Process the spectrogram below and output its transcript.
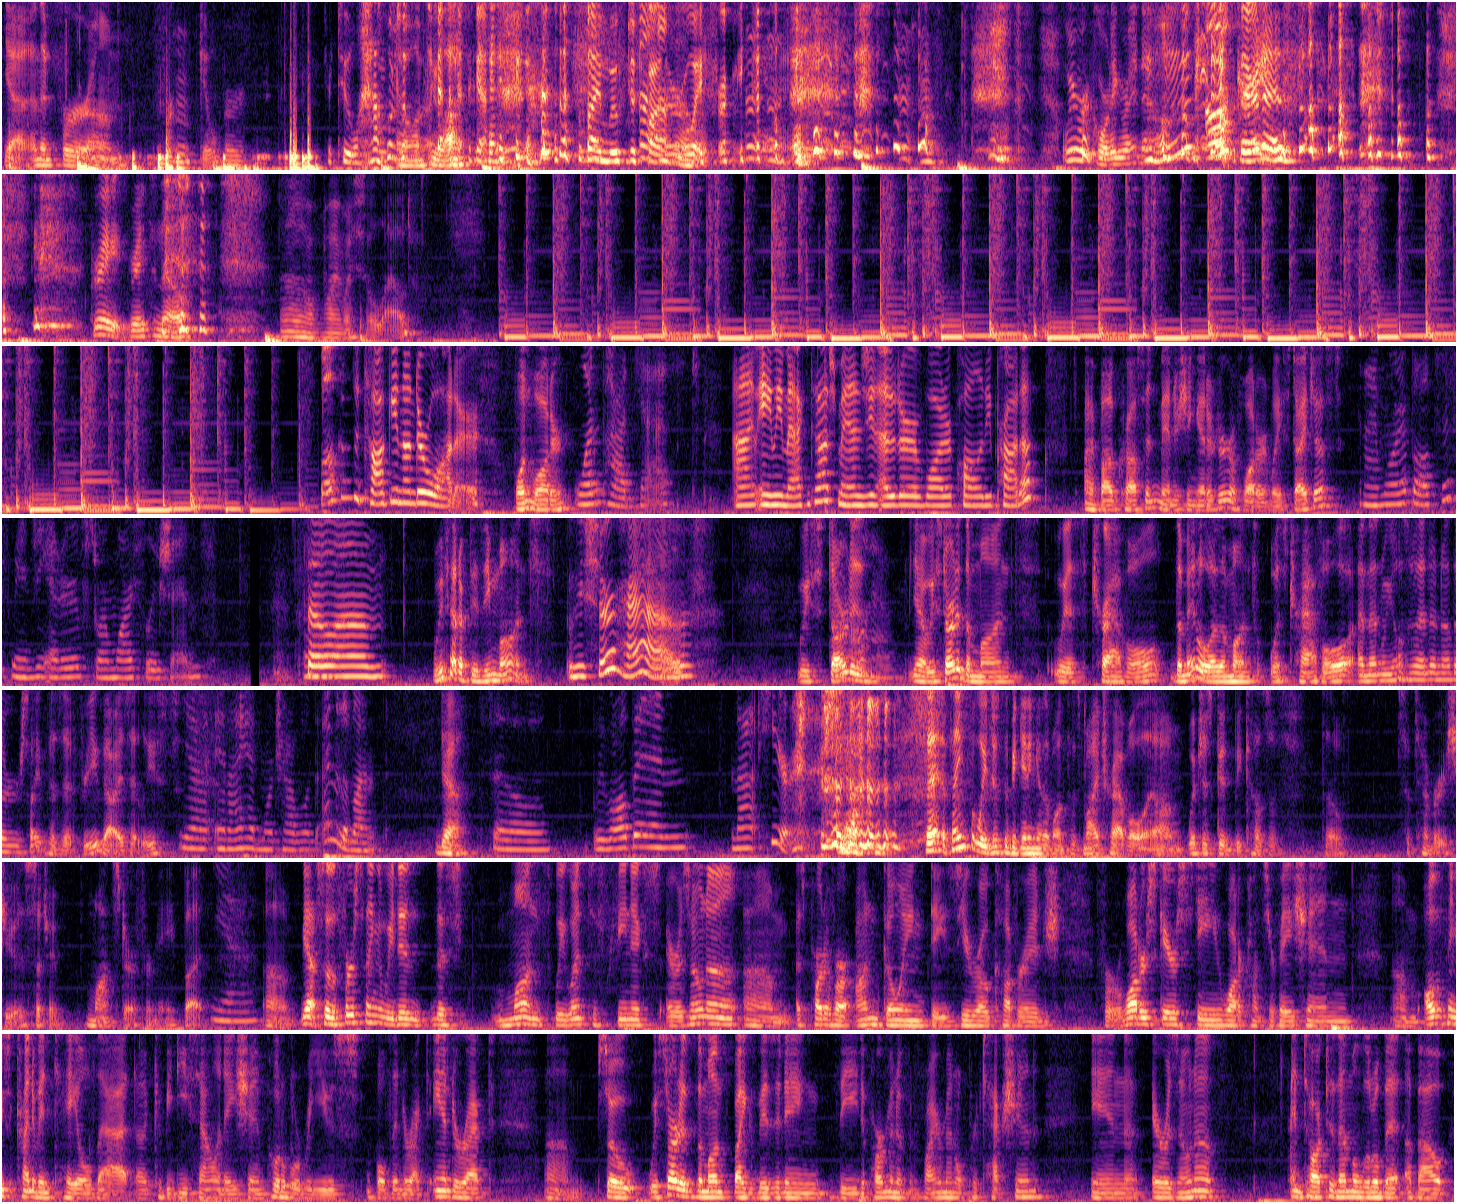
Yeah, and then for um for Gilbert. You're too loud. Oh, I'm too loud. Yeah. That's why I moved it farther away from you. we recording right now. Mhm. Okay, Oh, there it is. great. great, great to know. Oh, why am I so loud? Talking Underwater. One water. One podcast. I'm Amy McIntosh, managing editor of Water Quality Products. I'm Bob Crossen, managing editor of Water and Waste Digest. And I'm Lauren Baltus, managing editor of Stormwater Solutions. So, um, We've had a busy month. we sure have. We started, have. yeah, we started the month with travel. The middle of the month was travel, and then we also had another site visit for you guys, at least. Yeah, and I had more travel at the end of the month. Yeah. So we've all been not here. yeah. Th- thankfully, just the beginning of the month was my travel, um, which is good because of the September issue is such a monster for me. But yeah. um, yeah, so the first thing that we did this month, we went to Phoenix, Arizona, um, as part of our ongoing day zero coverage for water scarcity, water conservation. Um, all the things that kind of entail that uh, could be desalination, potable reuse, both indirect and direct. Um, so we started the month by visiting the Department of Environmental Protection in Arizona and talked to them a little bit about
